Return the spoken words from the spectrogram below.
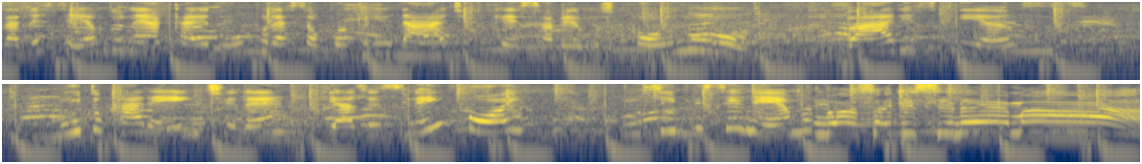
né, a Caedu por essa oportunidade, porque sabemos como várias crianças muito carentes, né, que às vezes nem foi um simples cinema. Gosta de cinema!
